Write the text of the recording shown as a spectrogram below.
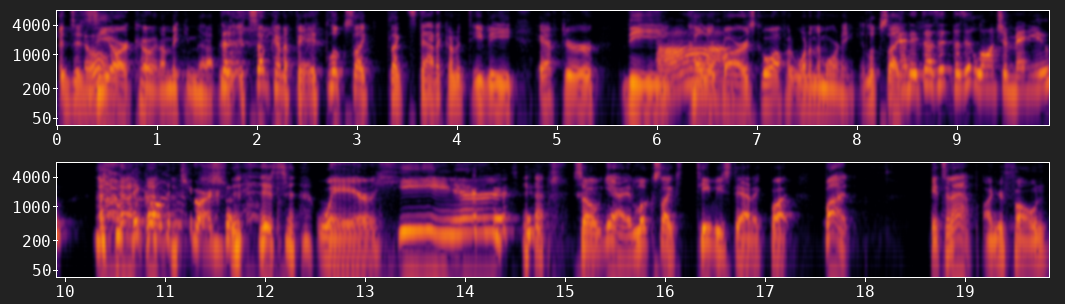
It's a Oh. ZR code. I'm making that up. It's some kind of fan. It looks like like static on a TV after the Ah. color bars go off at one in the morning. It looks like and it does it does it launch a menu? like all the codes. it's we're here. so yeah, it looks like TV static, but but it's an app on your phone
